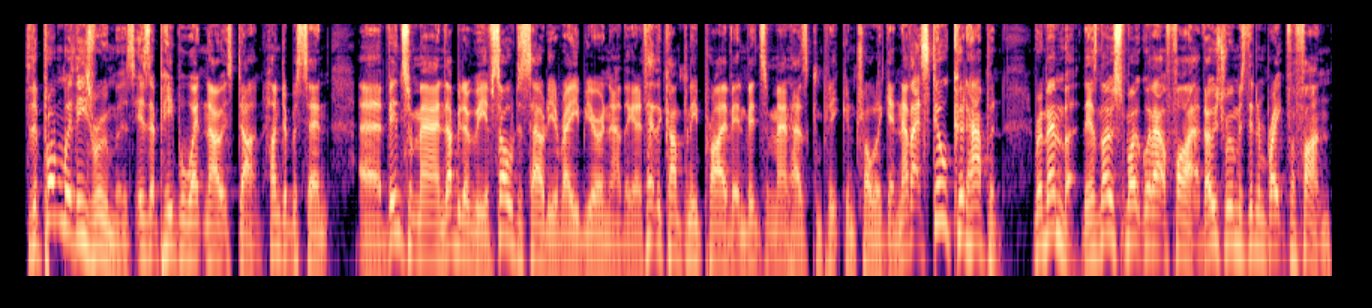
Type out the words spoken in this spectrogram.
The problem with these rumors is that people went, no, it's done. 100%. Uh, Vince McMahon, WWE have sold to Saudi Arabia and now they're going to take the company private and Vincent McMahon has complete control again. Now, that still could happen. Remember, there's no smoke without fire. Those rumors didn't break for fun.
